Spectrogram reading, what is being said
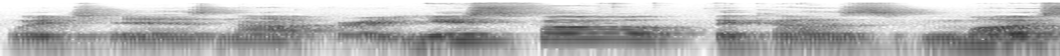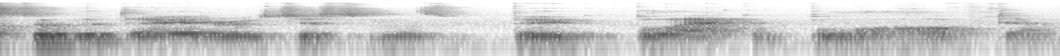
which is not very useful because most of the data is just in this big black blob down.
